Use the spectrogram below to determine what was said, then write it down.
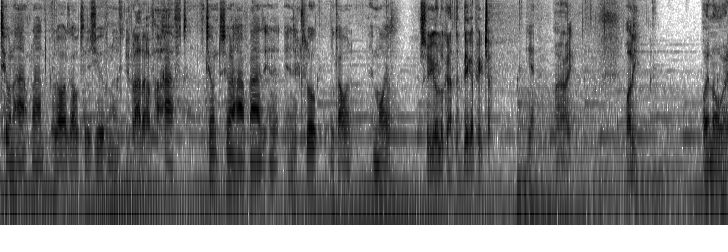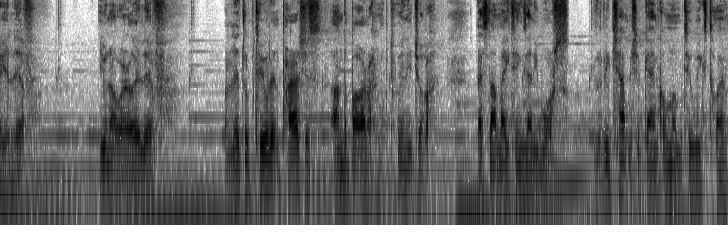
Two and a half grand will all go to the juveniles. you'd rather have half. Half, two, two and a half grand in, in the club will go a mile. So you're looking at the bigger picture. Yeah. All right. Wally, I know where you live. You know where I live. We're little, two little parishes on the border between each other. Let's not make things any worse. There's a big championship game coming up in two weeks' time.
